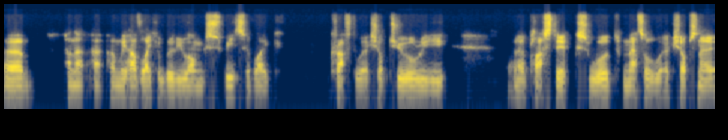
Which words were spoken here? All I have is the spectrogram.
um, and I, and we have like a really long suite of like craft workshop jewelry, uh, plastics, wood, metal workshops. Now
